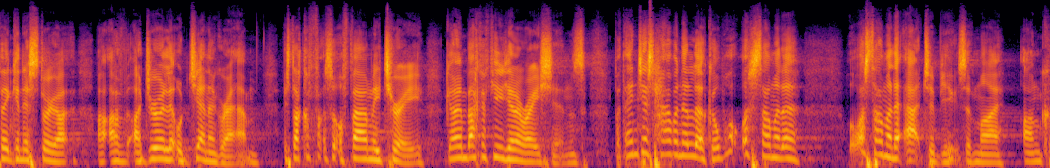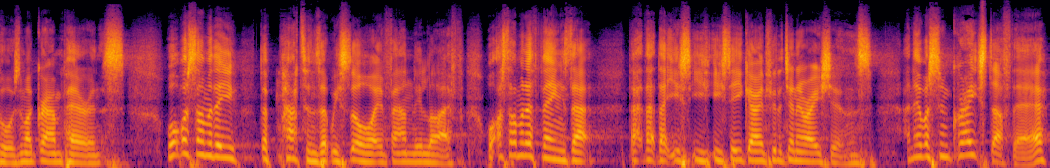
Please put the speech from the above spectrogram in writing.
thinking this through. I, I, I, drew a little genogram. It's like a f- sort of family tree going back a few generations, but then just having a look at what were some of the, what were some of the attributes of my uncles and my grandparents. What were some of the, the patterns that we saw in family life? What are some of the things that, that, that, that you, you, you see going through the generations? And there was some great stuff there,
